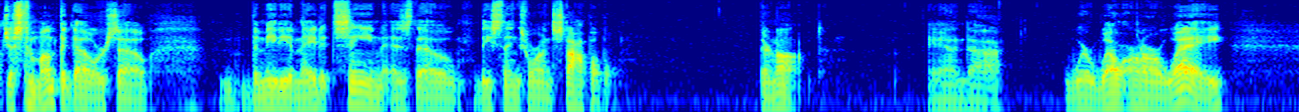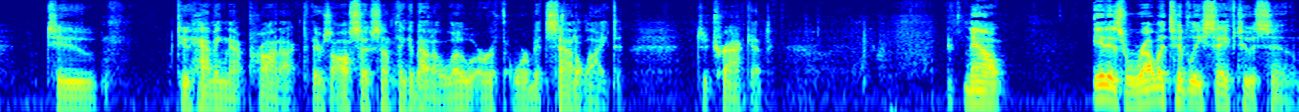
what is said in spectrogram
just a month ago or so the media made it seem as though these things were unstoppable. They're not. And uh, we're well on our way to to having that product. There's also something about a low Earth orbit satellite to track it. Now, it is relatively safe to assume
